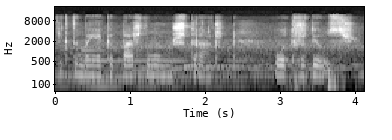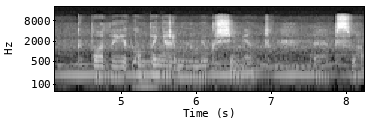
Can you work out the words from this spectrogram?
e que também é capaz de me mostrar outros deuses que podem acompanhar-me no meu crescimento uh, pessoal.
